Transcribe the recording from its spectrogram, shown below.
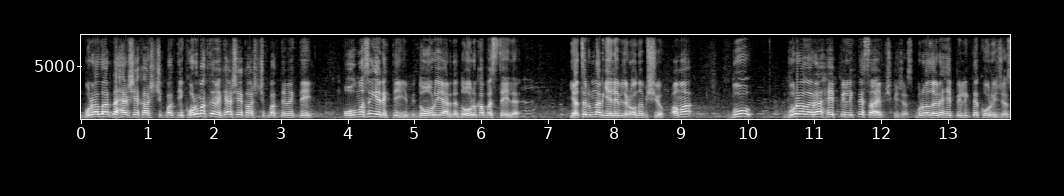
Buralarda her şeye karşı çıkmak değil. Korumak demek her şeye karşı çıkmak demek değil. Olması gerektiği gibi doğru yerde, doğru kapasiteyle yatırımlar gelebilir. Ona bir şey yok. Ama bu buralara hep birlikte sahip çıkacağız. Buraları hep birlikte koruyacağız.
